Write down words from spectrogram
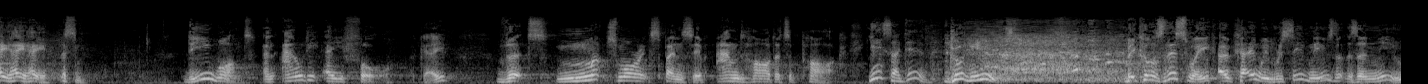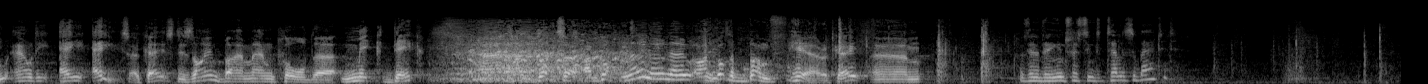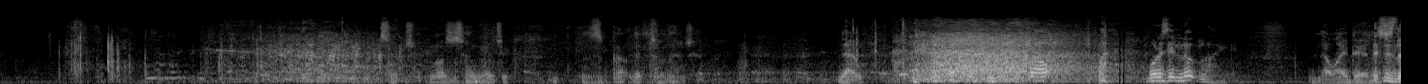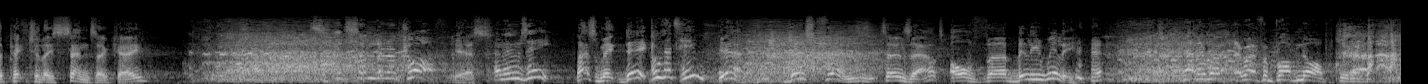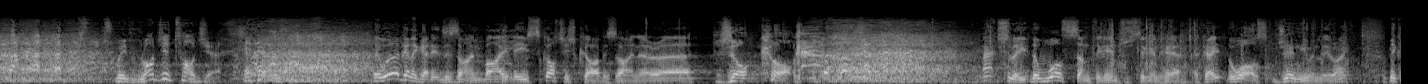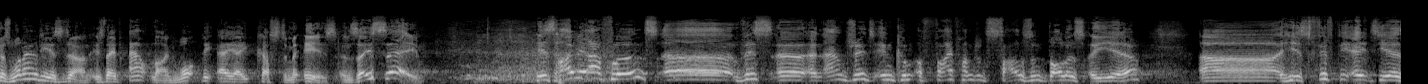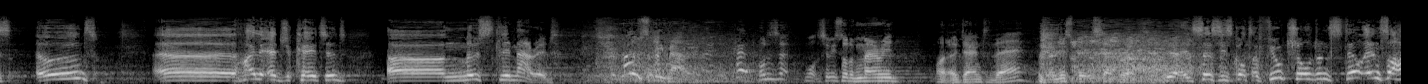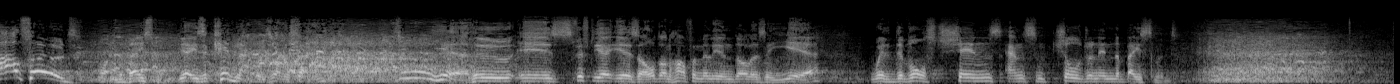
Hey, hey, hey, listen. Do you want an Audi A4, okay, that's much more expensive and harder to park? Yes, I do. Good news. Because this week, okay, we've received news that there's a new Audi A8, okay? It's designed by a man called uh, Mick Dick. Uh, I've got, uh, I've got, no, no, no, I've got the bump here, okay? Um, Was there anything interesting to tell us about it? Such noises hung on to. There's about lips on that. No, Well, what does it look like? no idea. This is the picture they sent, okay? It's under a cloth. Yes. And who's he? That's Mick Dick. Oh, that's him. Yeah. Best friends, as it turns out, of uh, Billy Willy. Yeah, they work, they work for Bob Knob, do they? With Roger Todger. They were going to get it designed by the Scottish car designer, uh, Jock Cock. Actually, there was something interesting in here, okay? There was, genuinely, right? Because what Audi has done is they've outlined what the A8 customer is, and they say He's highly affluent, uh, this, uh, an average income of $500,000 a year. Uh, he's 58 years old, uh, highly educated, uh, mostly married. Mostly married. What is that? What, so he's sort of married, I don't know, down to there? And this bit is separated. Yeah, it says he's got a few children still in the household. What, in the basement? Yeah, he's a kidnapper, is what they're saying. Is there anyone here who is 58 years old on half a million dollars a year with divorced shins and some children in the basement?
